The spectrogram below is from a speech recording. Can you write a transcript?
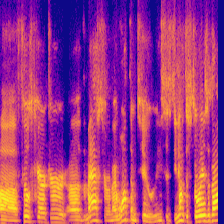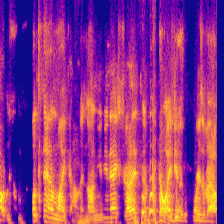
uh, Phil's character uh, the master, and I want them to. he says, Do you know what the story is about? Looking at him like, I'm a non union extra. I have no idea what the story is about.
